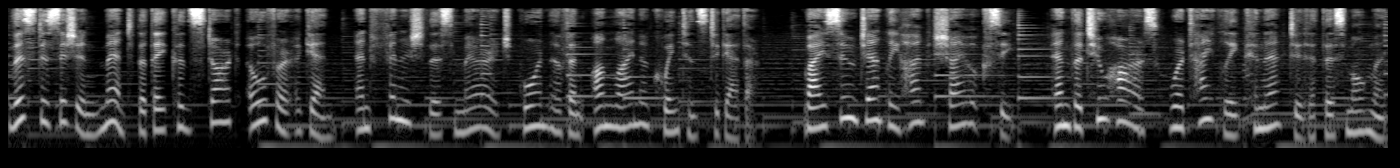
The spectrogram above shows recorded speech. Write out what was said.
This decision meant that they could start over again and finish this marriage born of an online acquaintance together. Baeksu gently hugged Xiaoxi, and the two hearts were tightly connected at this moment,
